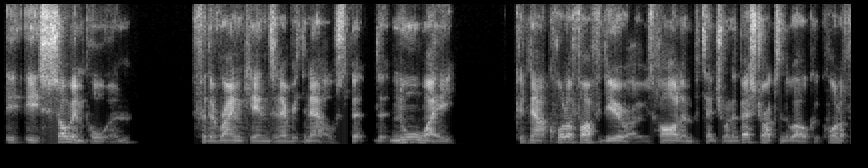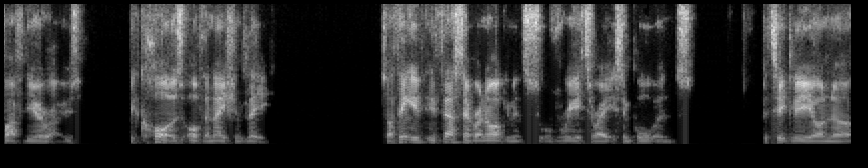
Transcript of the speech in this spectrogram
it, it's so important for the rankings and everything else that, that Norway could now qualify for the Euros. Haaland, potentially one of the best strikers in the world, could qualify for the Euros because of the Nations League. So I think if, if that's ever an argument to sort of reiterate its importance, particularly on uh,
